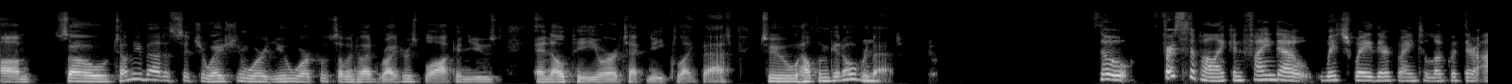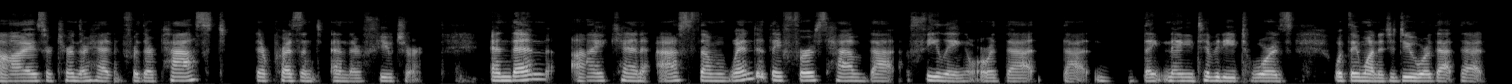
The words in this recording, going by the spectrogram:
Um, so tell me about a situation where you worked with someone who had writer's block and used NLP or a technique like that to help them get over mm-hmm. that. So first of all, I can find out which way they're going to look with their eyes or turn their head for their past, their present, and their future. And then I can ask them, when did they first have that feeling or that that negativity towards what they wanted to do or that that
